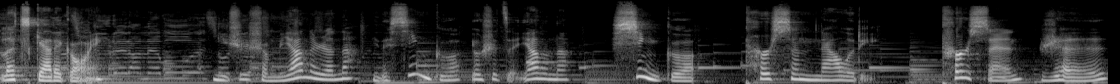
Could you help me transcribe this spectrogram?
Let's get it going. 你是什么样的人呢？你的性格又是怎样的呢？性格 personality person 人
